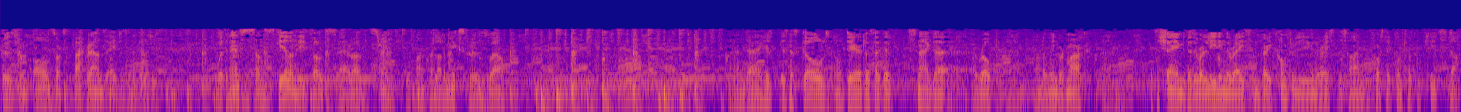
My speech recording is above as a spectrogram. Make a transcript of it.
crews from all sorts of backgrounds, ages, and abilities. with an emphasis on skill in these boats uh, rather than strength, you'll find quite a lot of mixed crews as well. And uh, here's Business Gold. Oh dear, it looks like they've snagged a, a rope um, on the windward mark. Um, it's a shame because they were leading the race and very comfortably leading the race at the time. Of course, they've come to a complete stop.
